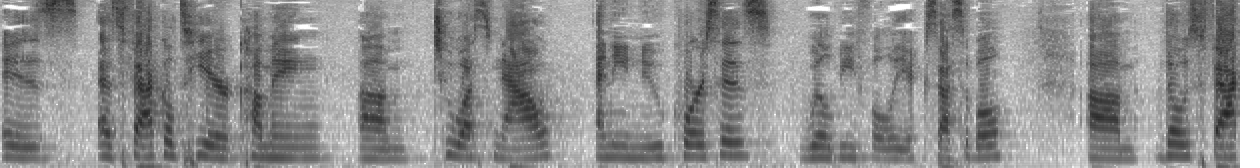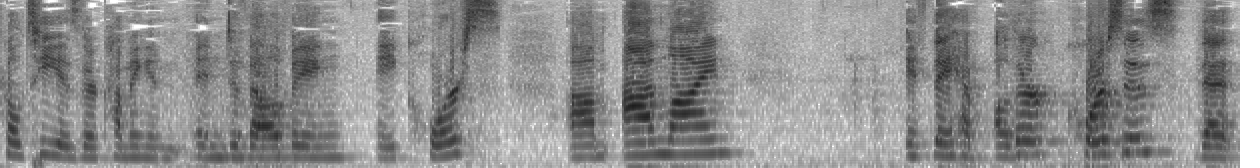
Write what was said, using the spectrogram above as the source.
is, as faculty are coming to us now, any new courses will be fully accessible. Um, those faculty, as they're coming in and developing a course um, online, If they have other courses that,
